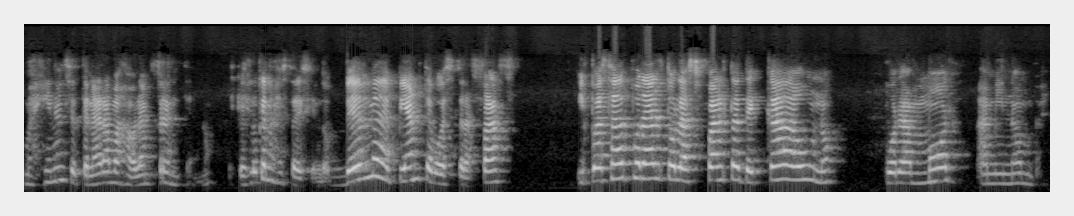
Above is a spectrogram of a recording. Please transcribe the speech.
Imagínense tener a Bajaola enfrente, ¿no? ¿Qué es lo que nos está diciendo? Vedme de pie ante vuestra faz y pasad por alto las faltas de cada uno por amor a mi nombre.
